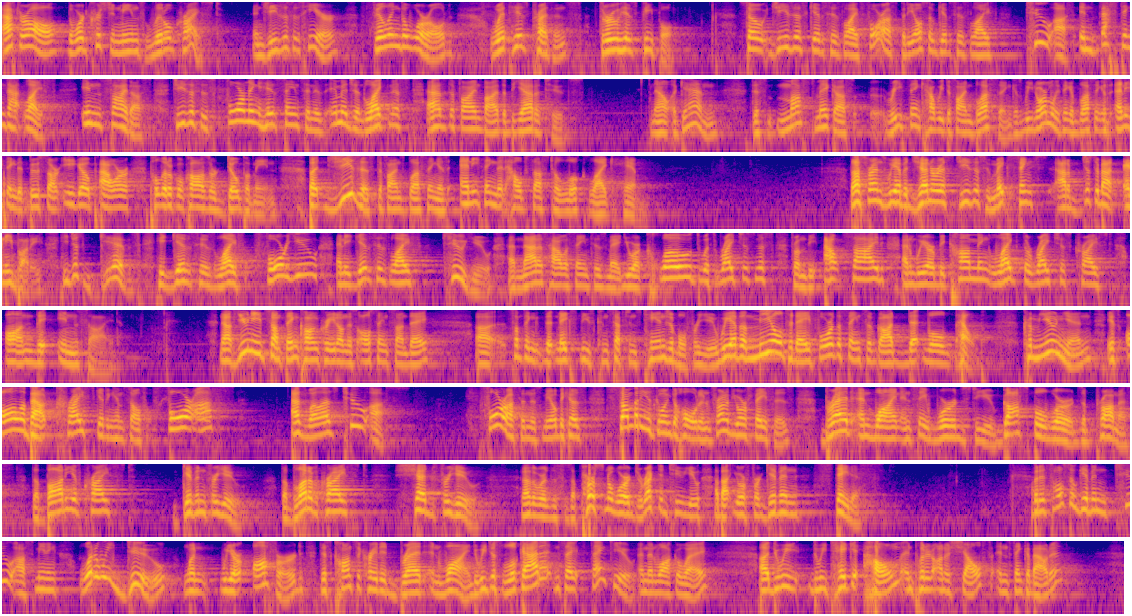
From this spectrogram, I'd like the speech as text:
After all, the word Christian means little Christ. And Jesus is here, filling the world with his presence through his people. So Jesus gives his life for us, but he also gives his life to us, investing that life inside us. Jesus is forming his saints in his image and likeness as defined by the Beatitudes. Now, again, this must make us uh, rethink how we define blessing, because we normally think of blessing as anything that boosts our ego, power, political cause, or dopamine. But Jesus defines blessing as anything that helps us to look like him. Thus, friends, we have a generous Jesus who makes saints out of just about anybody. He just gives. He gives his life for you, and he gives his life to you. And that is how a saint is made. You are clothed with righteousness from the outside, and we are becoming like the righteous Christ on the inside. Now, if you need something concrete on this All Saints Sunday, uh, something that makes these conceptions tangible for you, we have a meal today for the saints of God that will help. Communion is all about Christ giving himself for us as well as to us. For us in this meal, because somebody is going to hold in front of your faces bread and wine and say words to you, gospel words of promise. The body of Christ given for you, the blood of Christ shed for you. In other words, this is a personal word directed to you about your forgiven status. But it's also given to us, meaning, what do we do when we are offered this consecrated bread and wine? Do we just look at it and say, thank you, and then walk away? Uh, do, we, do we take it home and put it on a shelf and think about it?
